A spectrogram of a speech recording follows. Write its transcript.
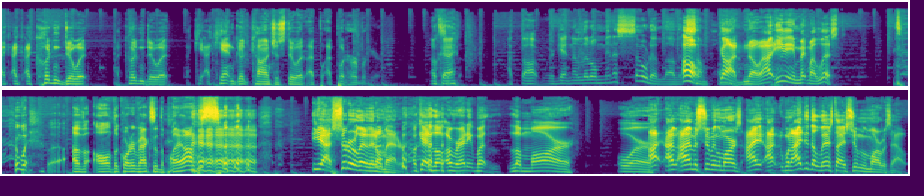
I, I, I couldn't do it. I couldn't do it. I can't, I can't in good conscience do it. I, I put Herbert here. Okay. I thought we are getting a little Minnesota love at Oh some point. God, no! I, he didn't even make my list. of all the quarterbacks in the playoffs. Yeah, sooner or later they don't matter. Okay, lo- already, but Lamar or I, I, I'm assuming Lamar's. I, I when I did the list, I assumed Lamar was out.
